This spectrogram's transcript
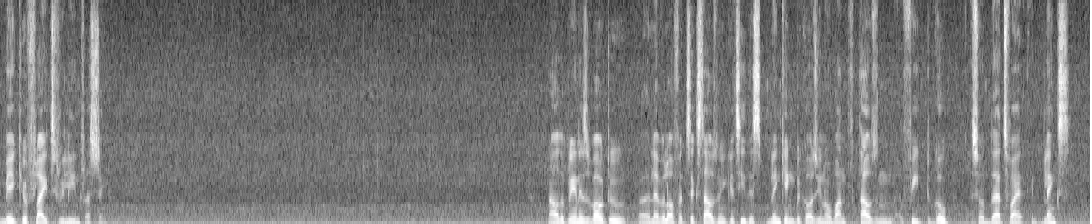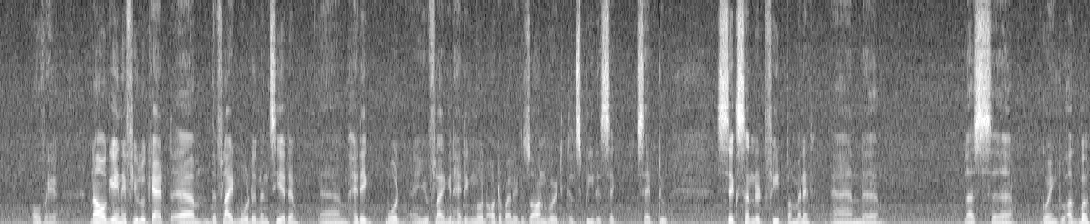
make your flights really interesting. Now the plane is about to uh, level off at 6,000. You can see this blinking because you know 1,000 feet to go. So that's why it blinks over here. Now again, if you look at um, the flight mode and then see at a um, heading mode, and uh, you're flying in heading mode, autopilot is on, vertical speed is set to 600 feet per minute and uh, plus uh, going to Akbar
